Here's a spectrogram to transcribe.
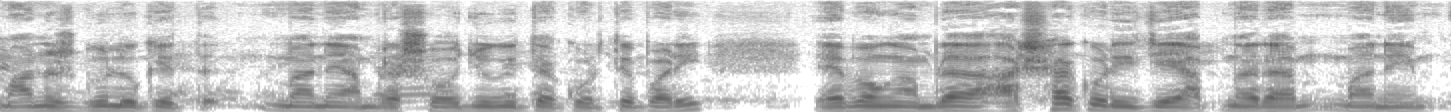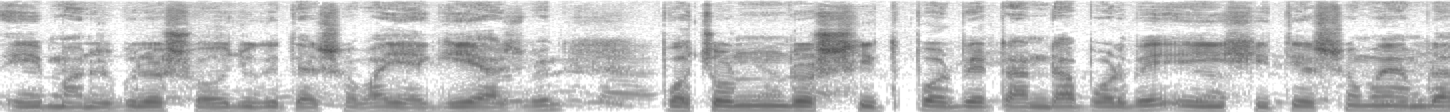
মানুষগুলোকে মানে আমরা সহযোগিতা করতে পারি এবং আমরা আশা করি যে আপনারা মানে এই মানুষগুলোর সহযোগিতায় সবাই এগিয়ে আসবেন। প্রচণ্ড শীত পড়বে ঠান্ডা পড়বে। এই শীতের সময় আমরা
